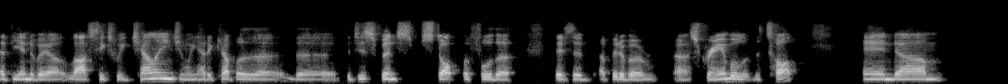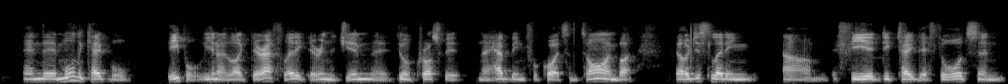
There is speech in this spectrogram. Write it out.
at the end of our last six week challenge, and we had a couple of the, the participants stop before the there's a, a bit of a, a, scramble at the top, and um, and they're more than capable people. You know, like they're athletic, they're in the gym, they're doing CrossFit, and they have been for quite some time, but they were just letting um, fear dictate their thoughts, and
